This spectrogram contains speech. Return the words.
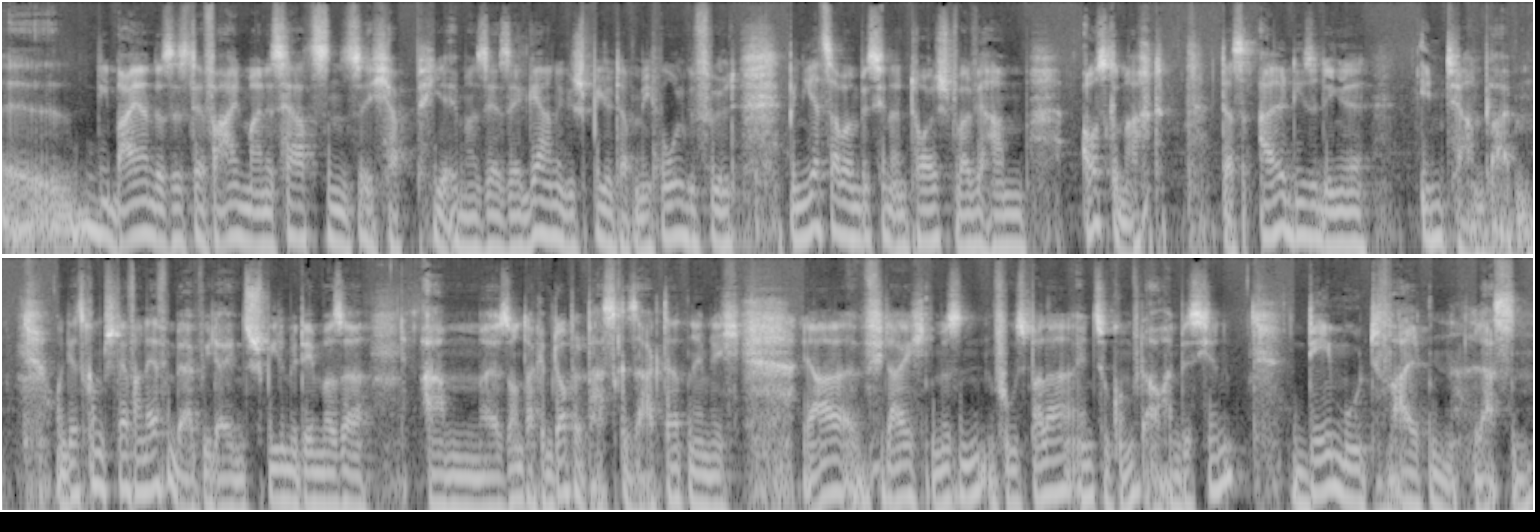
äh, die Bayern, das ist der Verein meines Herzens. Ich habe hier immer sehr, sehr gerne gespielt, habe mich wohlgefühlt, bin jetzt aber ein bisschen enttäuscht, weil wir haben ausgemacht, dass all diese Dinge intern bleiben. Und jetzt kommt Stefan Effenberg wieder ins Spiel mit dem, was er am Sonntag im Doppelpass gesagt hat, nämlich, ja, vielleicht müssen Fußballer in Zukunft auch ein bisschen Demut walten lassen.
